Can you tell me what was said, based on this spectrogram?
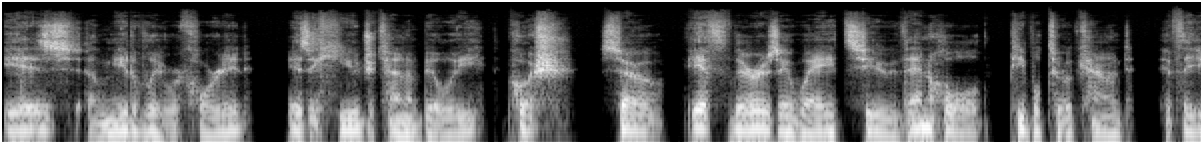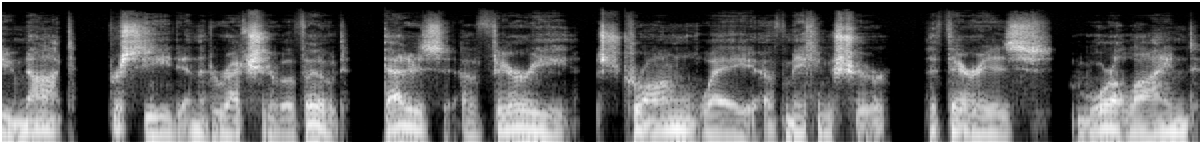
is immutably recorded is a huge accountability push. So if there is a way to then hold people to account if they do not proceed in the direction of a vote, that is a very strong way of making sure that there is more aligned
